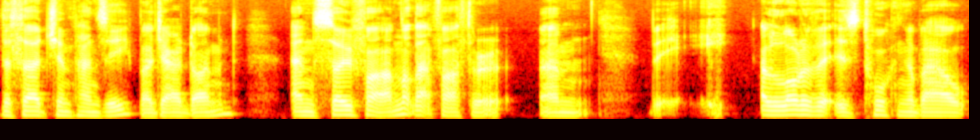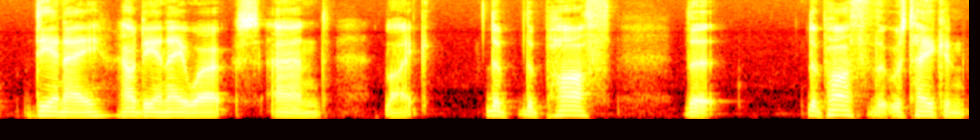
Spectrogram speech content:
The Third Chimpanzee by Jared Diamond, and so far, I'm not that far through. Um, it, a lot of it is talking about DNA, how DNA works, and like the the path that the path that was taken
